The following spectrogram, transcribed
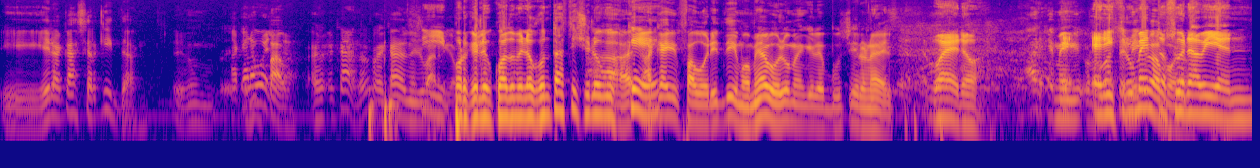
Y era acá cerquita. en un- Acá en la un vuelta. pub. Acá, ¿no? Acá en el Sí, barrio. porque lo- cuando me lo contaste yo lo Ah, busqué. acá hay favoritismo. Mira el volumen que le pusieron a él. Bueno, Que me robaste el instrumento suena bien.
